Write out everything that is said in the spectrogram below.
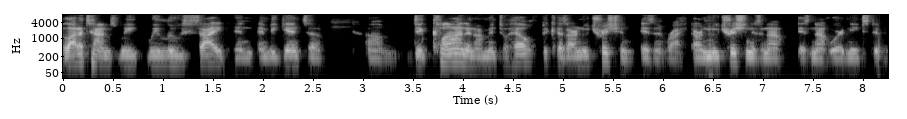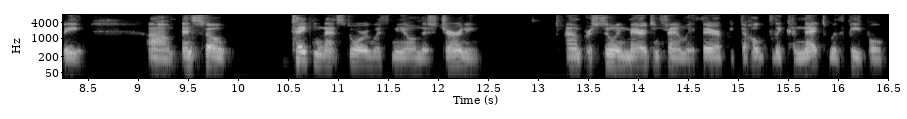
a lot of times we we lose sight and and begin to um, decline in our mental health because our nutrition isn't right. Our nutrition is not is not where it needs to be. Um, and so, taking that story with me on this journey I'm pursuing marriage and family therapy to hopefully connect with people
